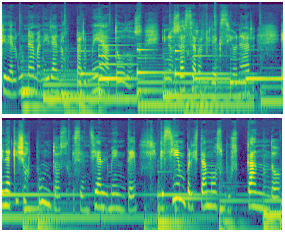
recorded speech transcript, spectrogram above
que de alguna manera nos permea a todos hace reflexionar en aquellos puntos esencialmente que siempre estamos buscando,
